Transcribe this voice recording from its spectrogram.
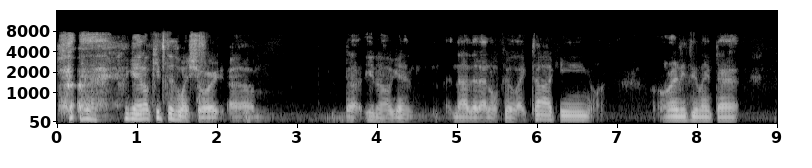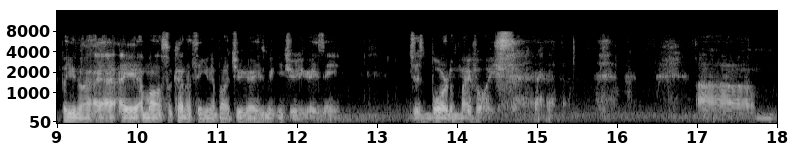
again, I'll keep this one short. Um, but you know, again, now that I don't feel like talking or, or anything like that, but you know, I, I I am also kind of thinking about you guys, making sure you guys ain't just bored of my voice. um,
